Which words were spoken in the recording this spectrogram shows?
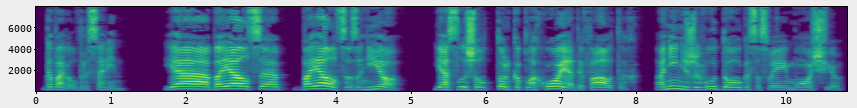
— добавил Дрессарин. «Я боялся, боялся за нее. Я слышал только плохое о дефаутах. Они не живут долго со своей мощью.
